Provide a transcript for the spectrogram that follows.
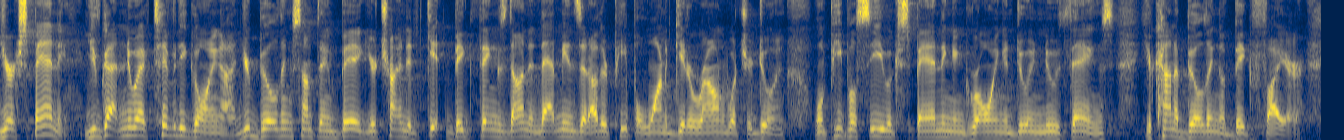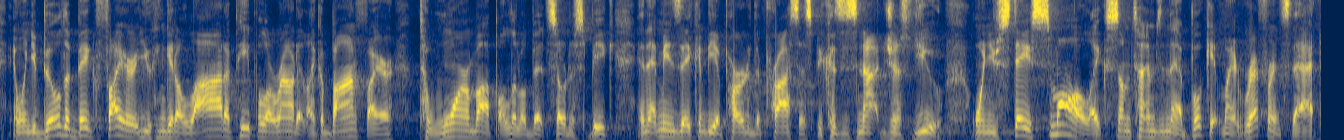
you're expanding. You've got new activity going on. You're building something big. You're trying to get big things done, and that means that other people want to get around what you're doing. When people see you expanding and growing and doing new things, you're kind of building a big fire. And when you build a big fire, you can get a lot of people around it, like a bonfire, to warm up a little bit, so to speak. And that means they can be a part of the process because it's not just you. When you stay small, like sometimes in that book it might reference that,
